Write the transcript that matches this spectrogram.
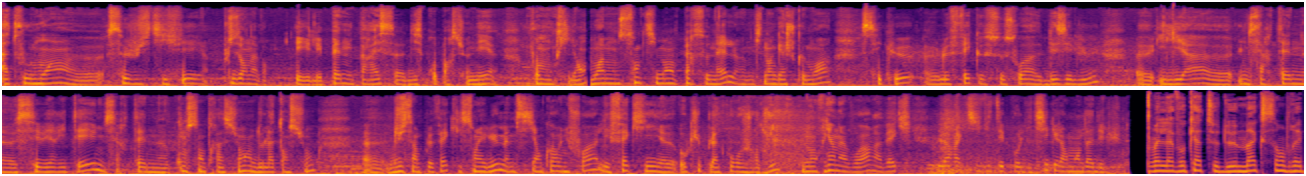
à tout le moins se justifier plus en avant et les peines paraissent disproportionnées pour mon client. Moi, mon sentiment personnel, qui n'engage que moi, c'est que euh, le fait que ce soit des élus, euh, il y a euh, une certaine sévérité, une certaine concentration de l'attention du simple fait qu'ils sont élus, même si, encore une fois, les faits qui occupent la Cour aujourd'hui n'ont rien à voir avec leur activité politique et leur mandat d'élu. L'avocate de Max-André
